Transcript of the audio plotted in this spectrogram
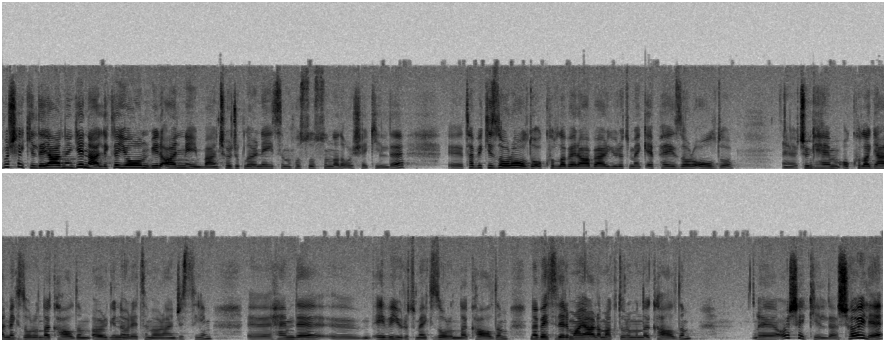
Bu şekilde yani genellikle yoğun bir anneyim ben. Çocukların eğitimi hususunda da o şekilde. Tabii ki zor oldu. Okulla beraber yürütmek epey zor oldu. Ee, çünkü hem okula gelmek zorunda kaldım. Örgün öğretim öğrencisiyim. Ee, hem de e, evi yürütmek zorunda kaldım. Nöbetlerimi ayarlamak durumunda kaldım. Ee, o şekilde. Şöyle,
